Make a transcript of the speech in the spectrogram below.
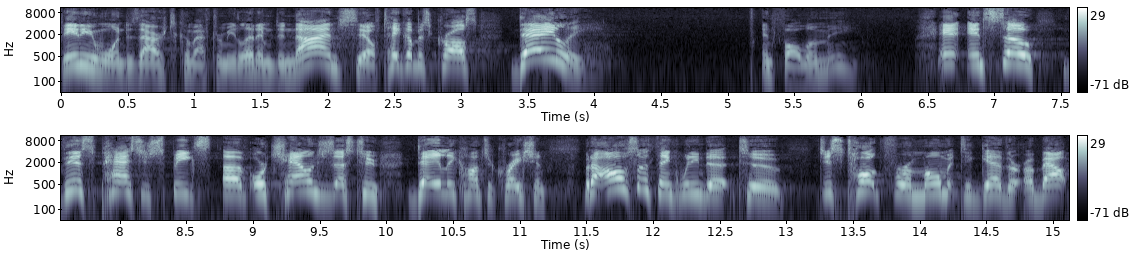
If anyone desires to come after me, let him deny himself, take up his cross daily, and follow me. And, and, so this passage speaks of or challenges us to daily consecration. But I also think we need to, to just talk for a moment together about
